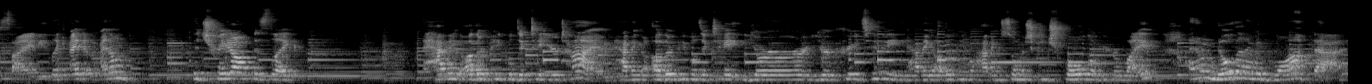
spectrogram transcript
society. Like, I, I don't, the trade off is like having other people dictate your time, having other people dictate your your creativity, having other people having so much control over your life. I don't know that I would want that.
